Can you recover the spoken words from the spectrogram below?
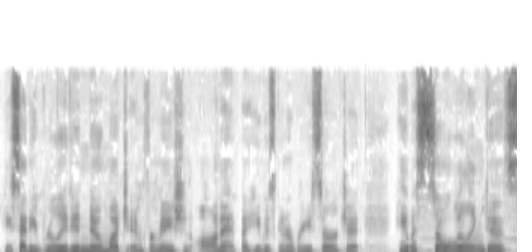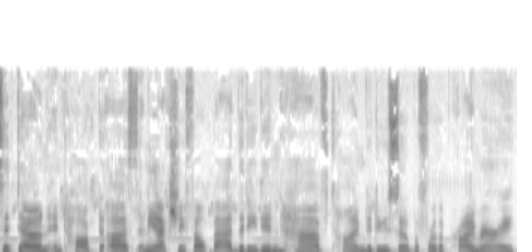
He said he really didn't know much information on it, but he was going to research it. He was so willing to sit down and talk to us, and he actually felt bad that he didn't have time to do so before the primary.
